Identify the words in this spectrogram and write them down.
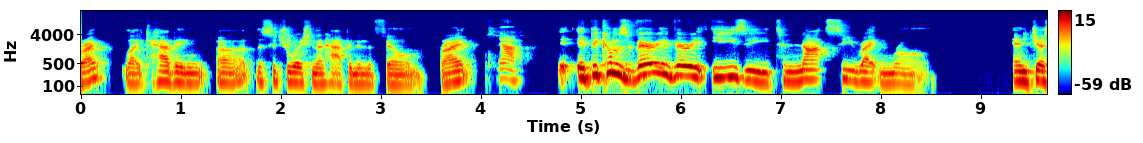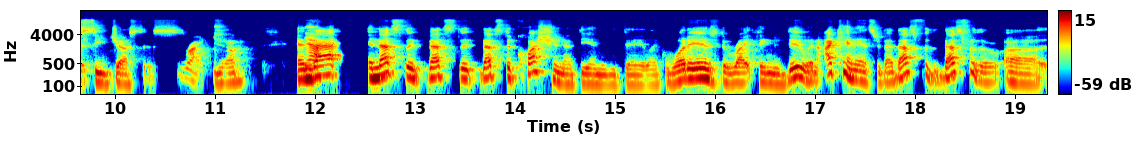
right? Like having uh, the situation that happened in the film, right? Yeah. It, it becomes very, very easy to not see right and wrong and just see justice. Right. You know? And yeah. that and that's the that's the that's the question at the end of the day like what is the right thing to do and i can't answer that that's for the, that's for the uh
